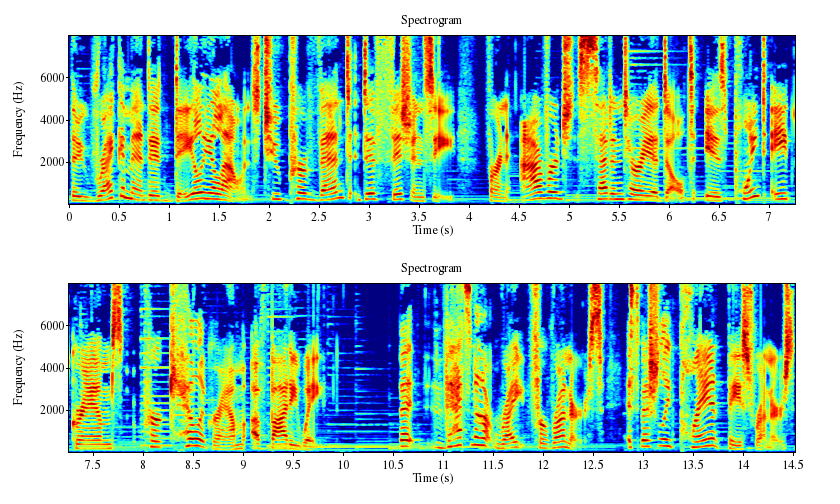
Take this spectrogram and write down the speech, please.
The recommended daily allowance to prevent deficiency for an average sedentary adult is 0.8 grams per kilogram of body weight. But that's not right for runners, especially plant based runners,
